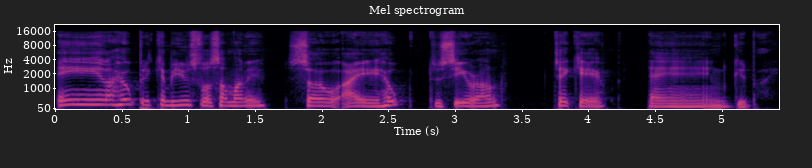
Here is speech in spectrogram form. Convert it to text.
And I hope it can be useful for somebody. So I hope to see you around. Take care and goodbye.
